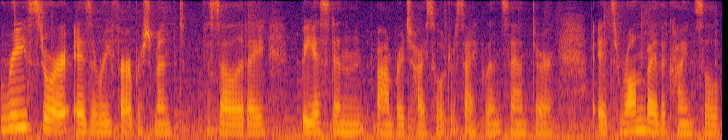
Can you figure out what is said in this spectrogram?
Restore is a refurbishment facility based in Banbridge Household Recycling Centre. It's run by the council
